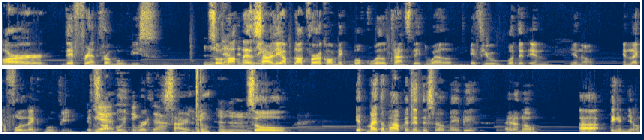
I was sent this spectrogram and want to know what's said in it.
are different from movies. Mhm, So not necessarily a plot for a comic book will translate well if you put it in, you know, in like a full-length movie. It's not going to work exactly. necessarily. True. Mhm. So it might have happened in this film, maybe. I don't know. Uh, tingin nyo.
